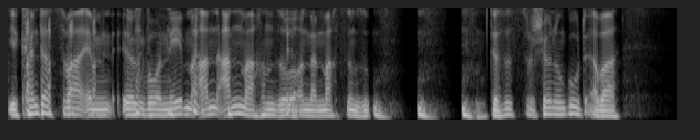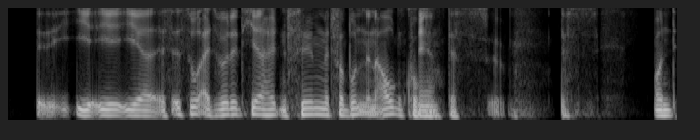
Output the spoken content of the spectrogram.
Ihr könnt das zwar im, irgendwo nebenan anmachen so und dann macht es so. Das ist schön und gut, aber äh, ihr, ihr, ihr, es ist so, als würdet ihr halt einen Film mit verbundenen Augen gucken. Ja. Das, das, und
